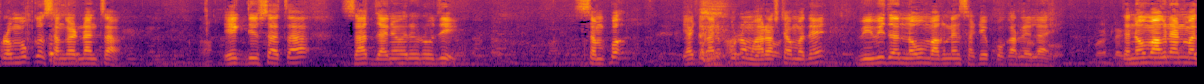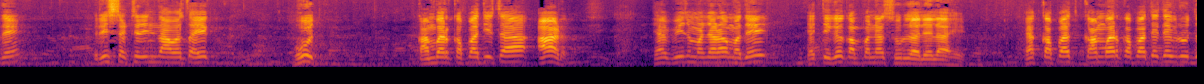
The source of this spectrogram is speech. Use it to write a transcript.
प्रमुख संघटनांचा एक दिवसाचा सात जानेवारी रोजी संप या ठिकाणी पूर्ण महाराष्ट्रामध्ये विविध नऊ मागण्यांसाठी पुकारलेला आहे. त्या नऊ मागण्यांमध्ये रिस्ट्रक्चरिंग नावाचा एक भूत कामगार कपातीचा आड ह्या वीज मंडळामध्ये ह्या तिघं कंपन्या सुरू झालेल्या आहे. ह्या कपात कामगार कपातीच्या विरुद्ध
